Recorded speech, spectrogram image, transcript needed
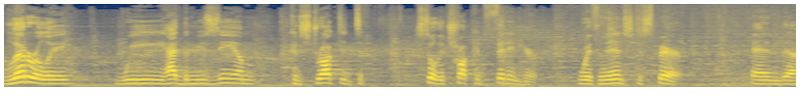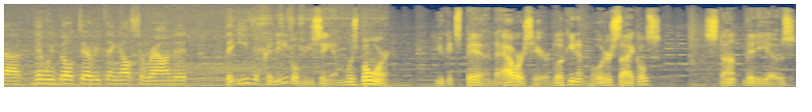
Literally, we had the museum constructed to, so the truck could fit in here with an inch to spare. And uh, then we built everything else around it. The Evel Knievel Museum was born. You could spend hours here looking at motorcycles, stunt videos,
